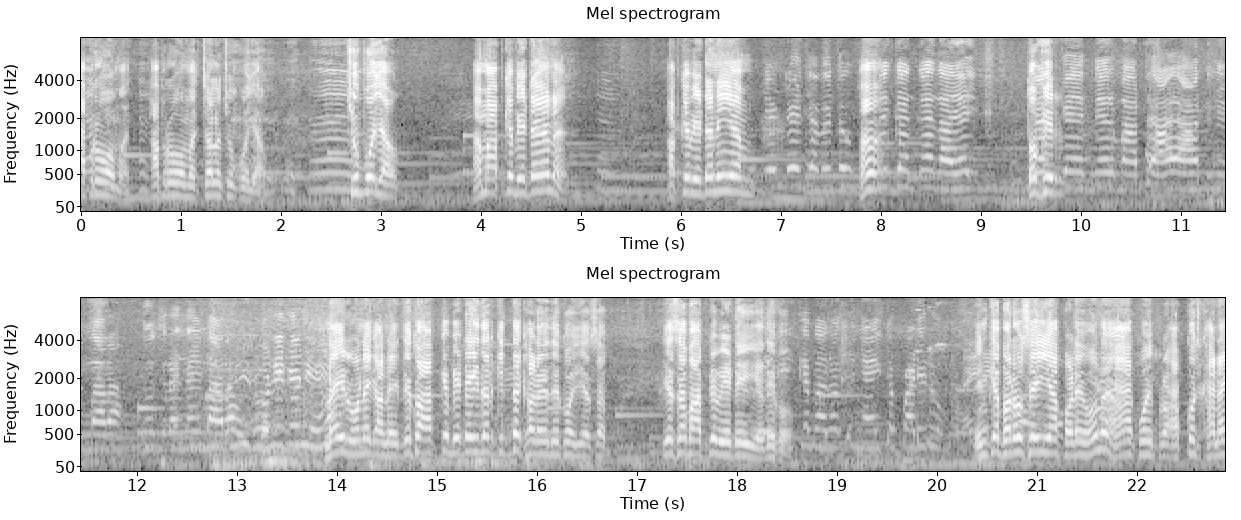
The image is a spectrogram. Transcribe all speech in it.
आप रो मत आप रो मत। चलो चुप हो जाओ। चुप हो जाओ। हम आपके बेटे हैं ना? आपके बेटे नहीं है हम? तो हाँ? गंगा नहाया ही। तो फिर? करके मेरे माथे आया आदमी मारा दूसरा नहीं रोने का नहीं नहीं रोने का नहीं। देखो आपके बेटे इधर कितने खड़े हैं देखो ये सब। ये सब आपके बेटे ही है देखो के भरोसे यहीं तो पड़ी रहूँ इनके भरोसे ही यहाँ पड़े हो ना? हाँ कोई आपको खाना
